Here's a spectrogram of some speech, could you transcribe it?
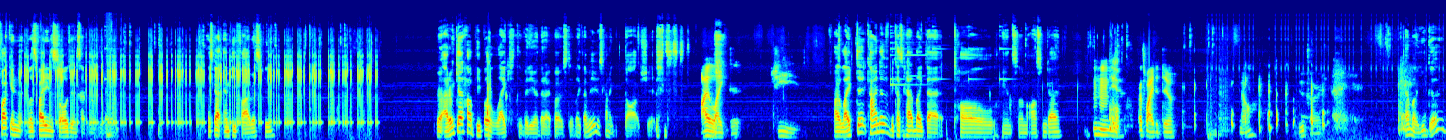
fucking was fighting a soldier in the day. It's got MP5 recipe. Bro, I don't get how people liked the video that I posted. Like that video is kind of dog shit. I liked it. Jeez. I liked it kind of because it had like that tall, handsome, awesome guy. Mm-hmm. Yeah. That's why I did too. No. You sorry. Emma, you good?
